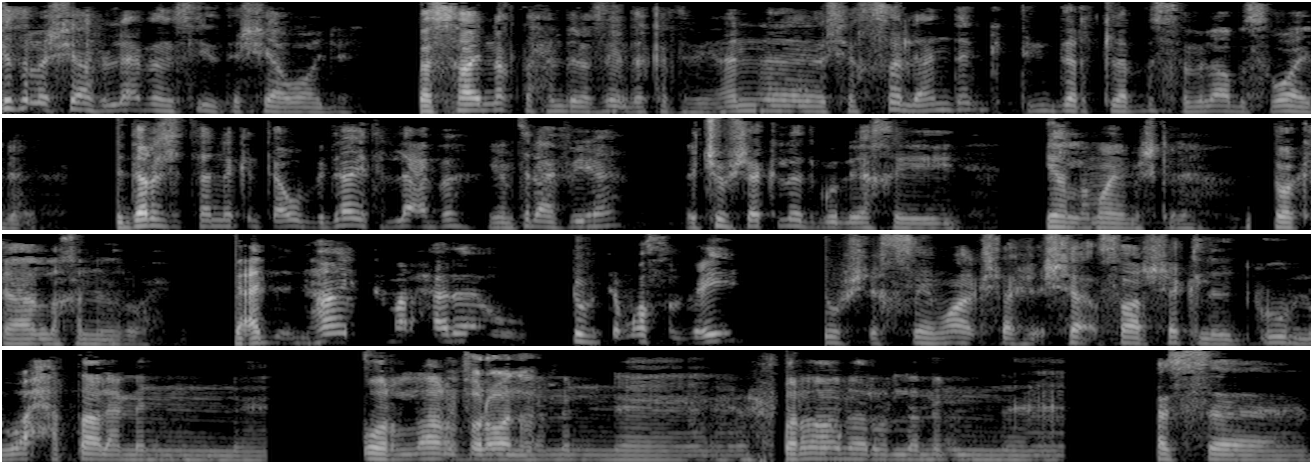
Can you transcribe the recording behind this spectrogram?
كثر الأشياء في اللعبة نسيت أشياء واجد. بس هاي النقطة الحمد لله زين ذكرت فيها. أن الشخصية اللي عندك تقدر تلبسها ملابس وايدة. لدرجة أنك أنت أول بداية اللعبة يوم تلعب فيها تشوف شكله تقول يا أخي يلا ما هي مشكلة. توكل على الله خلينا نروح. بعد نهاية المرحلة وشوف أنت موصل بعيد تشوف شخصية مالك صار شكله تقول واحد طالع من الأرض Honor. ولا من فرونر ولا من آه،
